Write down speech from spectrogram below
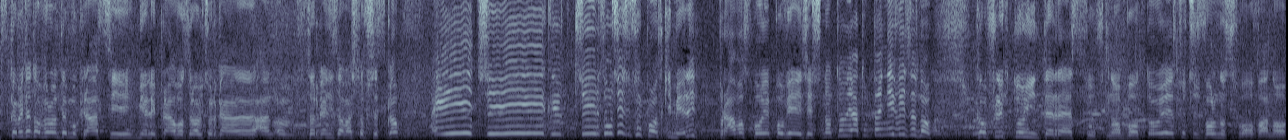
z Komitetu Obrony Demokracji mieli prawo zrobić, zorganizować to wszystko. I ci, ci z Młodzieży Wszechpolskiej mieli prawo swoje powiedzieć. No to ja tutaj nie widzę no, konfliktu interesów, no bo to jest przecież wolność słowa, no.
